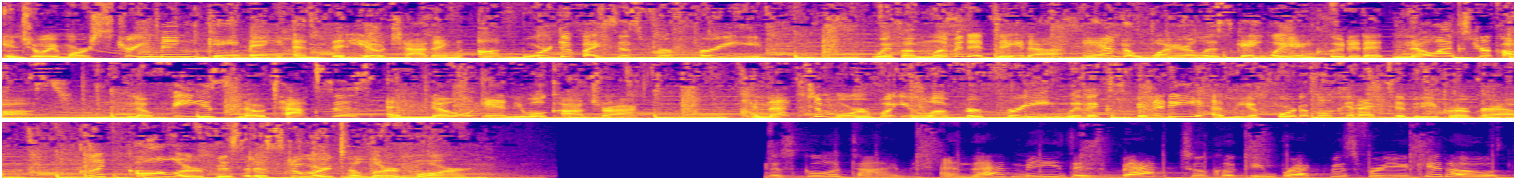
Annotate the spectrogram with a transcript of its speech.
Enjoy more streaming, gaming, and video chatting on more devices for free. With unlimited data and a wireless gateway included at no extra cost. No fees, no taxes, and no annual contract. Connect to more of what you love for free with Xfinity and the Affordable Connectivity Program. Click, call, or visit a store to learn more to school time, and that means it's back to cooking breakfast for your kiddos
